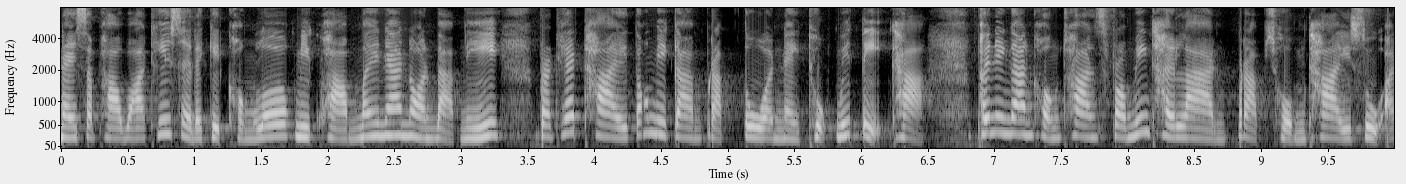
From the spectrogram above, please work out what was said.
ในสภาวะที่เศรษฐกิจของโลกมีความไม่แน่นอนแบบนี้ ประเทศไทยต้องมีการปรับตัวในทุกมิติค่ะภายในงานของ Transforming Thailand ปรับโฉมไทยสู่อ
